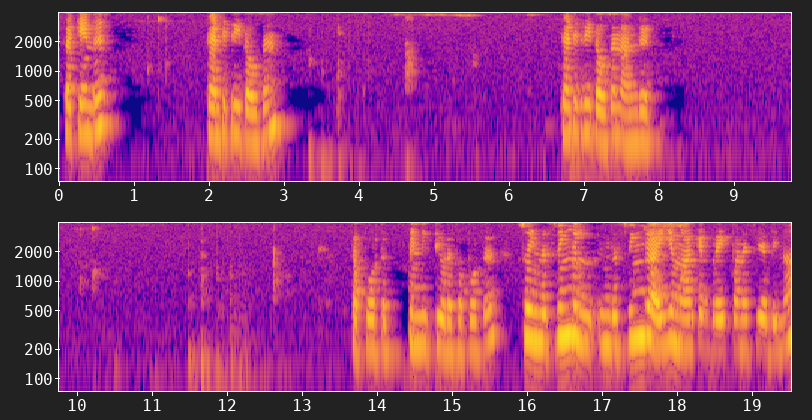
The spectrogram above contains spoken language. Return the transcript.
second twenty three thousand twenty three thousand hundred support fin நிஃப்டியோட சப்போர்ட்டு ஸோ இந்த ஸ்விங்கில் இந்த ஸ்விங்கை ஐய மார்க்கெட் பிரேக் பண்ணுச்சு அப்படின்னா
